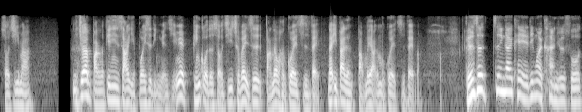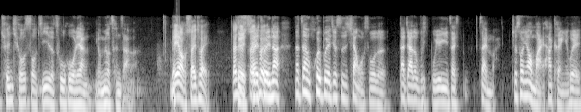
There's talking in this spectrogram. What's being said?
手机吗？你就算绑个电信商也不会是零元机，因为苹果的手机，除非你是绑那种很贵的资费，那一般人绑不了那么贵的资费嘛。可是这这应该可以另外看，就是说全球手机的出货量有没有成长啊？没有衰退，但是衰退，那那这样会不会就是像我说的，大家都不不愿意再再买，就算要买，他可能也会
